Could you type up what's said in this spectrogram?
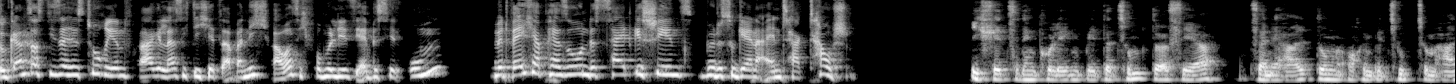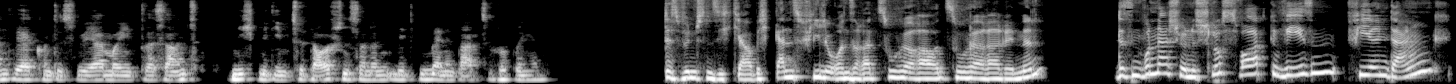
So ganz aus dieser Historienfrage lasse ich dich jetzt aber nicht raus. Ich formuliere sie ein bisschen um. Mit welcher Person des Zeitgeschehens würdest du gerne einen Tag tauschen? Ich schätze den Kollegen Peter Zumthor sehr, seine Haltung auch in Bezug zum Handwerk und es wäre mal interessant, nicht mit ihm zu tauschen, sondern mit ihm einen Tag zu verbringen. Das wünschen sich, glaube ich, ganz viele unserer Zuhörer und Zuhörerinnen. Das ist ein wunderschönes Schlusswort gewesen. Vielen Dank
